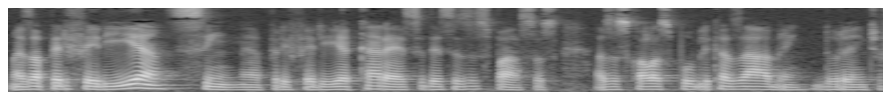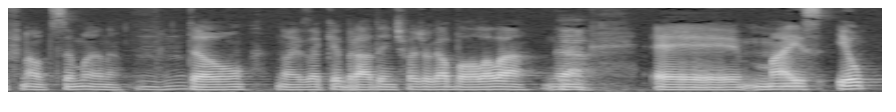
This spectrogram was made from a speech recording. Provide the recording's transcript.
Mas a periferia, sim, né? A periferia carece desses espaços. As escolas públicas abrem durante o final de semana. Uhum. Então, nós, a quebrada, a gente vai jogar bola lá, né? Tá. É, mas eu,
